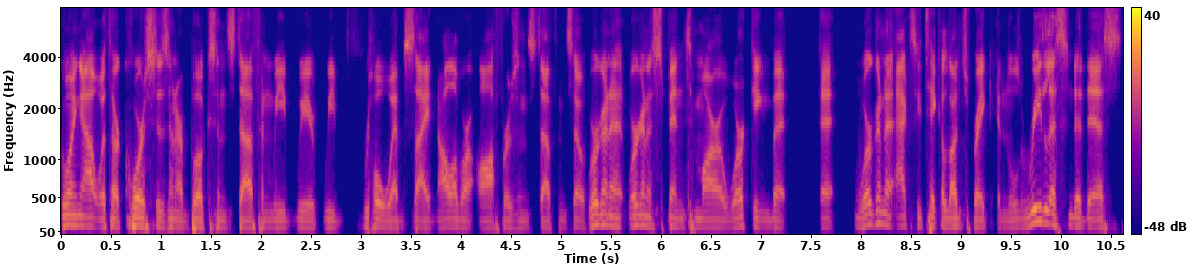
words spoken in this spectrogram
going out with our courses and our books and stuff and we we we whole website and all of our offers and stuff and so we're gonna we're gonna spend tomorrow working but uh, we're gonna actually take a lunch break and re-listen to this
